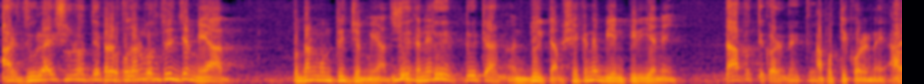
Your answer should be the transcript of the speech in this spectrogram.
আর জুলাই সনদে প্রধানমন্ত্রীর যে মেয়াদ প্রধানমন্ত্রীর যে মেয়াদ সেখানে দুই- দুইটা দুই টার্ম সেখানে বিএনপির ইয়ে নেই। আপত্তি করে নাই তো। আপত্তি করে নাই। আর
